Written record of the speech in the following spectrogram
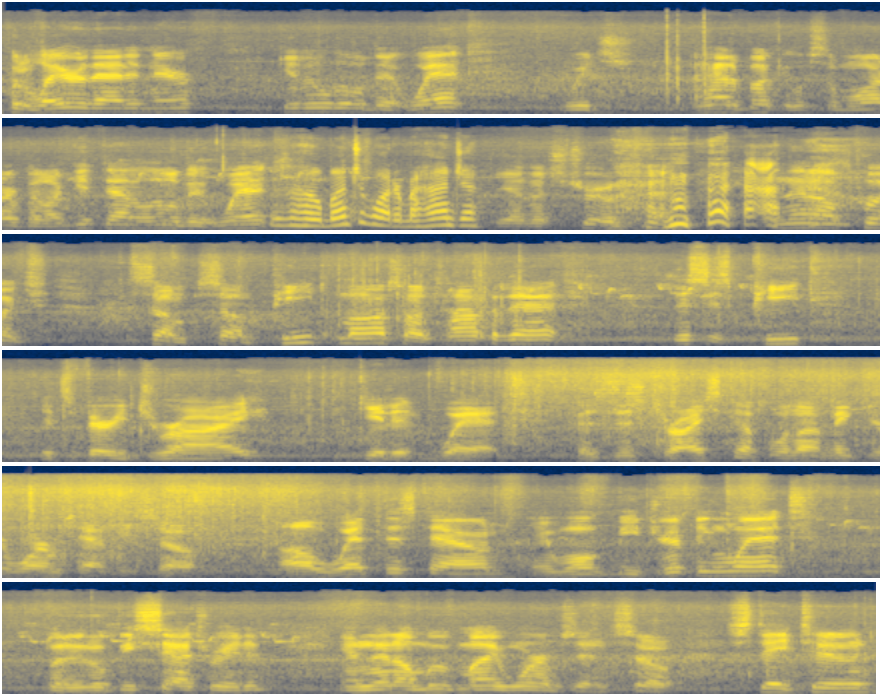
put a layer of that in there, get it a little bit wet, which I had a bucket with some water, but I'll get that a little bit wet. There's a whole bunch of water behind you. Yeah, that's true. and then I'll put some, some peat moss on top of that. This is peat. It's very dry get it wet because this dry stuff will not make your worms happy. So I'll wet this down. It won't be dripping wet, but it'll be saturated. And then I'll move my worms in. So stay tuned.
